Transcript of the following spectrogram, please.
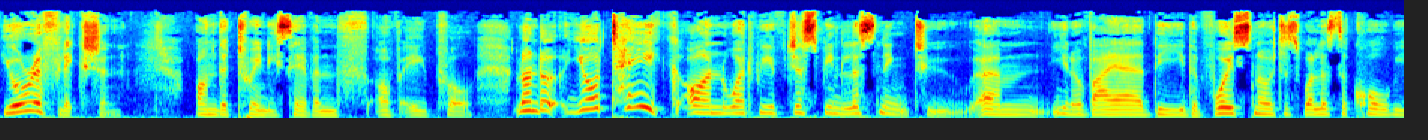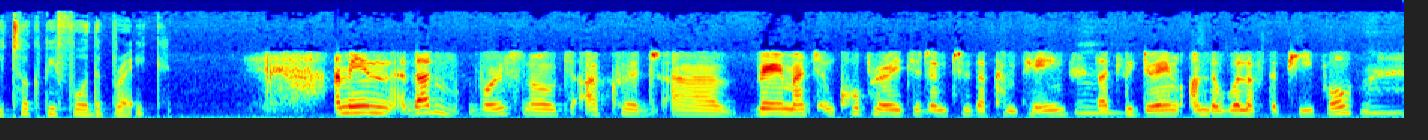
your reflection on the 27th of April. Lwando, your take on what we've just been listening to, um, you know, via the, the voice note as well as the call we took before the break? I mean, that voice note, I could uh, very much incorporate it into the campaign mm. that we're doing on the will of the people. Mm.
